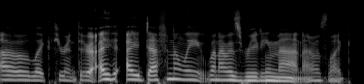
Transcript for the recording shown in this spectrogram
Oh, like through and through. I I definitely when I was reading that, I was like,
